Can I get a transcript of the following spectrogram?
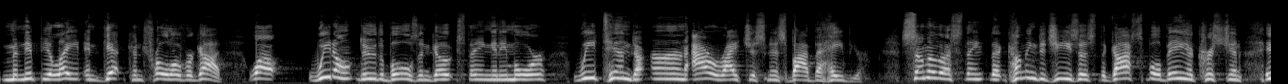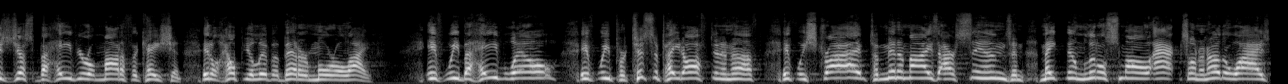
manipulate, and get control over God. While we don't do the bulls and goats thing anymore, we tend to earn our righteousness by behavior. Some of us think that coming to Jesus, the gospel, being a Christian, is just behavioral modification. It'll help you live a better moral life. If we behave well, if we participate often enough, if we strive to minimize our sins and make them little small acts on an otherwise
